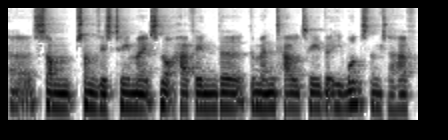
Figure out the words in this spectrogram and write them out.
uh, some some of his teammates not having the the mentality that he wants them to have.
